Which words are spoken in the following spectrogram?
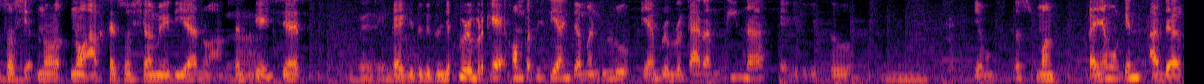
sosial no, no akses sosial media, no akses nah. gadget. Very kayak gitu-gitu. Jadi bener-bener kayak kompetisi yang zaman dulu, yang bener-bener karantina kayak gitu-gitu. Hmm. Ya terus makanya mungkin ada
